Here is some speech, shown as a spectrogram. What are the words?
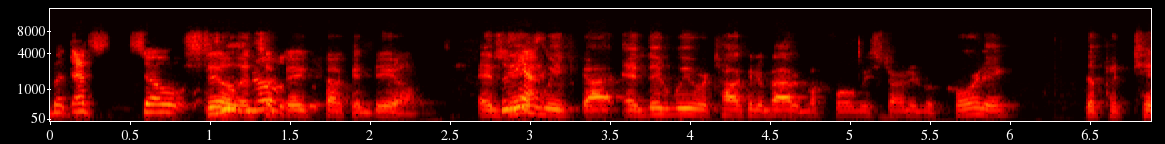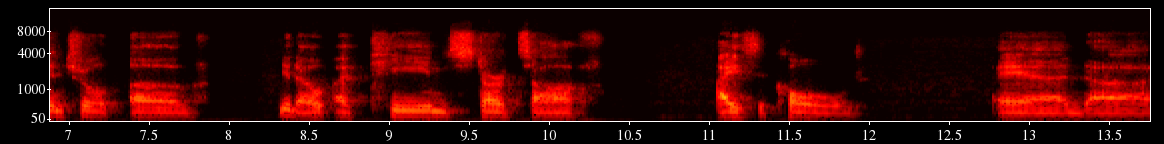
But that's so. Still, it's a big fucking deal. And So, then yeah. we've got, and then we were talking about it before we started recording, the potential of, you know, a team starts off icy cold, and uh,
